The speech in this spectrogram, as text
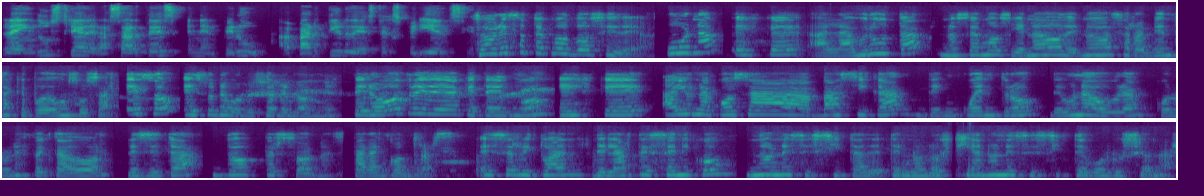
la industria de las artes en el Perú a partir de esta experiencia. Sobre eso tengo dos ideas. Una es que a la bruta nos hemos llenado de nuevas herramientas que podemos usar. Eso es una evolución enorme. Pero otra idea que tengo es que hay una cosa básica de encuentro de una obra con un espectador necesita dos personas para encontrarse. Ese ritual del arte escénico no necesita de tecnología, no necesita evolucionar,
